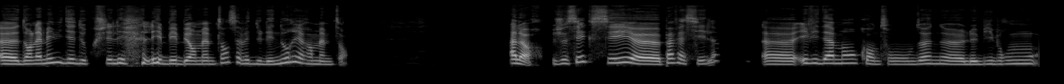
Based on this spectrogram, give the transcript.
dans la même idée de coucher les, bébés en même temps, ça va être de les nourrir en même temps. Alors, je sais que c'est pas facile. Évidemment, quand on donne le biberon,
